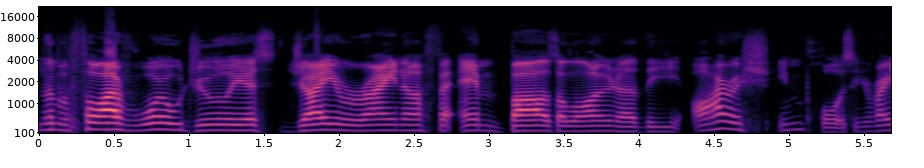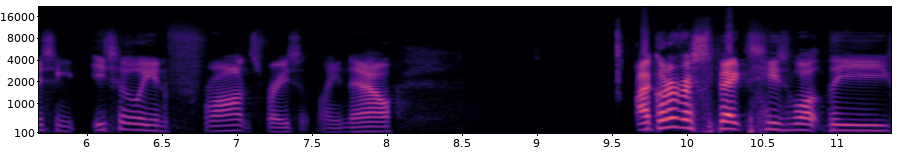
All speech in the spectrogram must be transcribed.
Number five, Royal Julius, Jay Rayner for M. Barcelona, the Irish imports in racing Italy and France recently. Now, I gotta respect he's what the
